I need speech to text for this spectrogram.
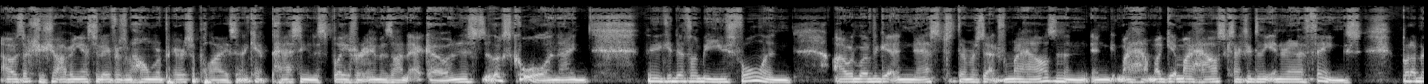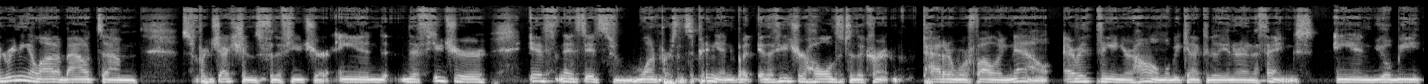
I was actually shopping yesterday for some home repair supplies, and I kept passing a display for Amazon Echo, and it, just, it looks cool, and I think it could definitely be useful. And I would love to get a Nest thermostat for my house and and get my get my house connected to the Internet of Things. But I've been reading a lot about um, some projections for the future, and the future, if it's, it's one person's opinion, but if the future holds to the current pattern we're following now, everything in your home will be connected to the Internet of Things. and you'll be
